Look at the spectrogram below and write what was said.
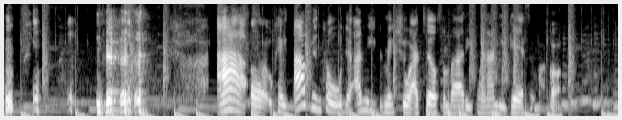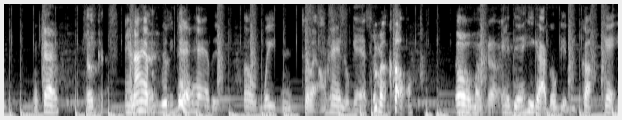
I uh okay, I've been told that I need to make sure I tell somebody when I need gas in my car. Okay. okay. And I have a really bad habit of waiting till I don't no gas in my car. Oh my god. And then he gotta go get me car gas.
